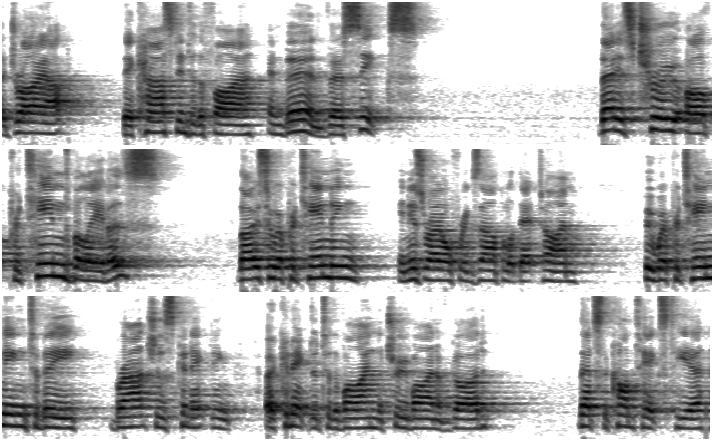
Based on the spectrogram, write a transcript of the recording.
they dry up, they're cast into the fire and burn. Verse 6. That is true of pretend believers, those who are pretending in Israel, for example, at that time, who were pretending to be branches connecting, uh, connected to the vine, the true vine of God. That's the context here.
